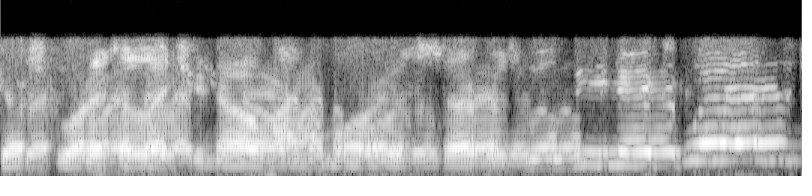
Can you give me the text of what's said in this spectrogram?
Just wanted to let you know my memorial service will be next Wednesday.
